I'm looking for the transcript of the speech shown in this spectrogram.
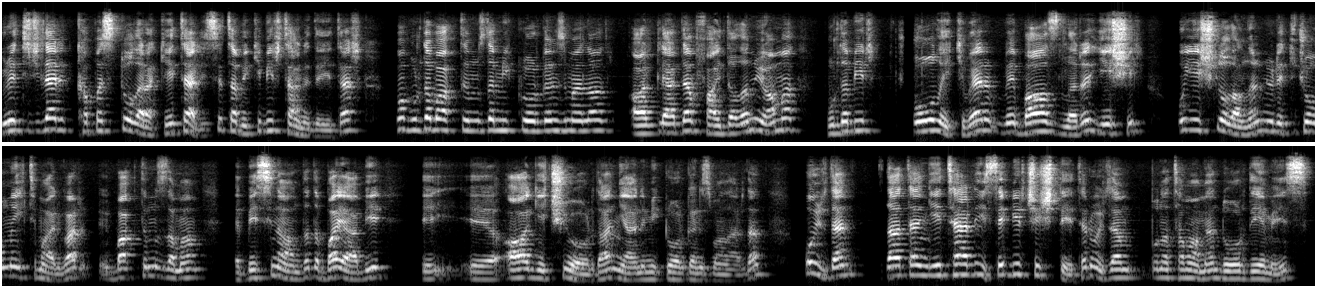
Üreticiler kapasite olarak yeterliyse tabii ki bir tane de yeter. Ama burada baktığımızda mikroorganizmalar alglerden faydalanıyor ama burada bir çoğul eki var ve bazıları yeşil. O yeşil olanların üretici olma ihtimali var. E, baktığımız zaman besin ağında da baya bir e, ağ geçiyor oradan yani mikroorganizmalardan. O yüzden zaten yeterli ise bir çeşit yeter. O yüzden buna tamamen doğru diyemeyiz.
